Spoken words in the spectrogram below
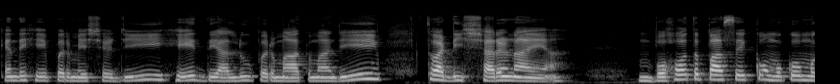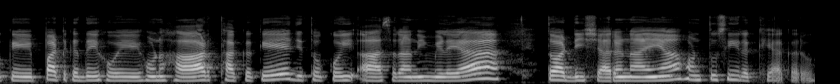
ਕਹਿੰਦੇ हे ਪਰਮੇਸ਼ਰ ਜੀ हे ਦਿਆਲੂ ਪਰਮਾਤਮਾ ਜੀ, ਤੁਹਾਡੀ ਸ਼ਰਨ ਆਏ ਆ। ਬਹੁਤ ਪਾਸੇ ਘੁੰਮ ਘੁੰਮ ਕੇ ਭਟਕਦੇ ਹੋਏ, ਹੁਣ ਹਾਰ ਥੱਕ ਕੇ ਜਿੱਥੋਂ ਕੋਈ ਆਸਰਾ ਨਹੀਂ ਮਿਲਿਆ, ਤੁਹਾਡੀ ਸ਼ਰਨ ਆਏ ਆ, ਹੁਣ ਤੁਸੀਂ ਰੱਖਿਆ ਕਰੋ।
